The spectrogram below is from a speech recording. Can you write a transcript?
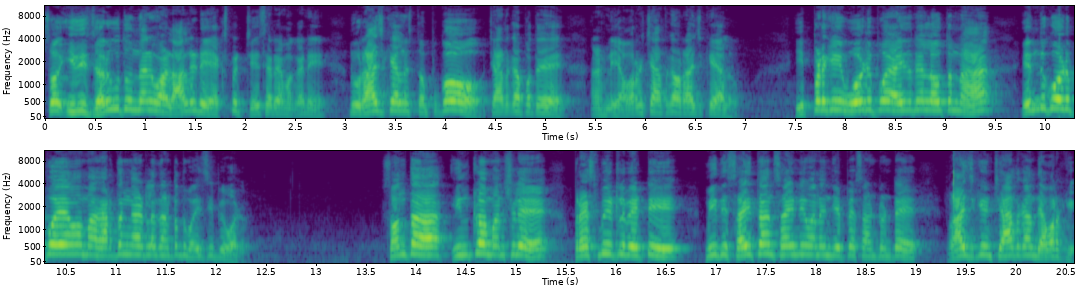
సో ఇది జరుగుతుందని వాళ్ళు ఆల్రెడీ ఎక్స్పెక్ట్ చేశారేమో కానీ నువ్వు రాజకీయాల నుంచి తప్పుకో చేతకపోతే అంటే ఎవరికి చేతకావు రాజకీయాలు? ఇప్పటికీ ఓడిపోయి ఐదు నెలలు అవుతున్నా ఎందుకు ఓడిపోయామో మాకు అర్థం కావట్లేదు అంటుంది వైసీపీ వాళ్ళు. సొంత ఇంట్లో మనుషులే ప్రెస్ మీట్లు పెట్టి మీది సైతాన్ సైన్యం అని చెప్పేసి అంటుంటే రాజకీయం చేతకాంది ఎవరికి?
